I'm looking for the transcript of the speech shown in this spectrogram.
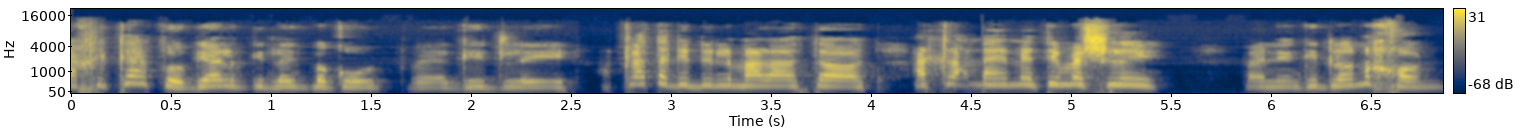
הכי כיף, הוא יגיע לגיל ההתבגרות ויגיד לי, את לא תגידי לי מה לעשות, את לא באמת אמא שלי. ואני אגיד לא נכון,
